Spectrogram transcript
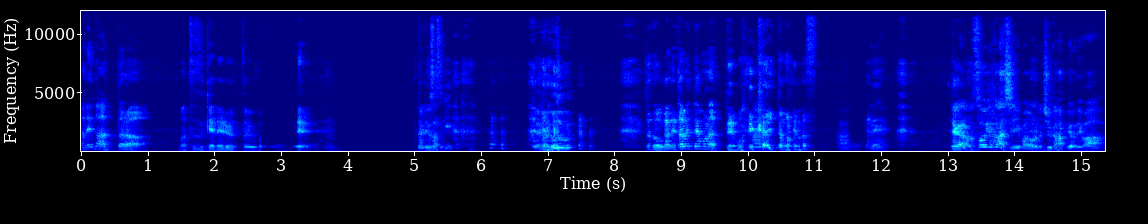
金があったら、まあ、続けれるということで。何をさすぎ ちょっとお金貯めてもらってもう一回言ってもらいますあね。だからそういう話、まあ俺も中間発表では、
